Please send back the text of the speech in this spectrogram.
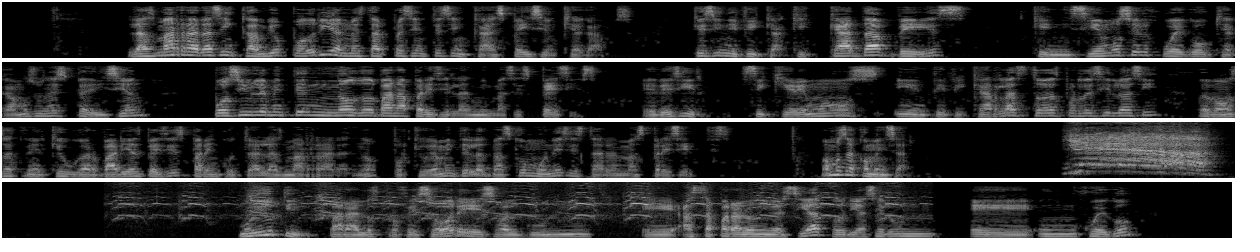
Las más raras, en cambio, podrían no estar presentes en cada expedición que hagamos. ¿Qué significa? Que cada vez que iniciemos el juego o que hagamos una expedición, posiblemente no nos van a aparecer las mismas especies. Es decir, si queremos identificarlas todas, por decirlo así, pues vamos a tener que jugar varias veces para encontrar las más raras, ¿no? Porque obviamente las más comunes estarán más presentes. Vamos a comenzar. Muy útil para los profesores o algún, eh, hasta para la universidad, podría ser un, eh, un juego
